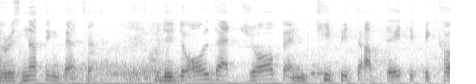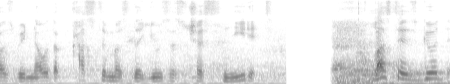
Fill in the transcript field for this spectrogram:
There is nothing better. We did all that job and keep it updated because we know the customers, the users just need it. Lustre is good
